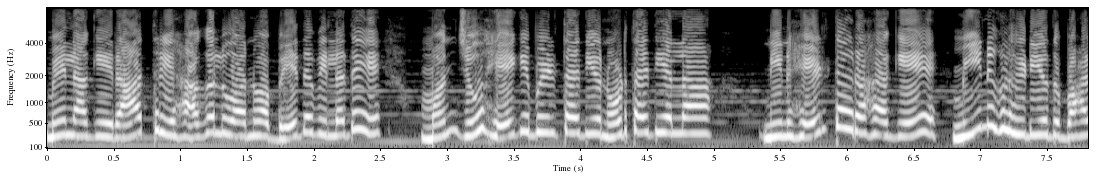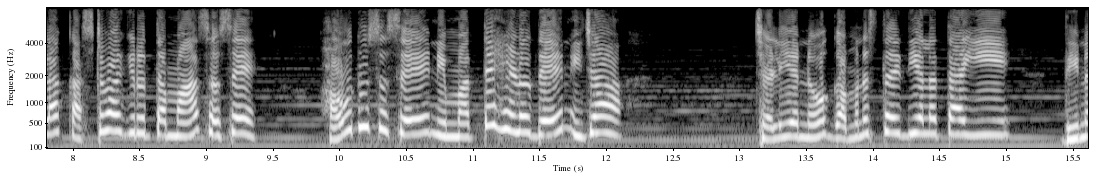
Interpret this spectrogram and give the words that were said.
ಮೇಲಾಗಿ ರಾತ್ರಿ ಹಗಲು ಅನ್ನುವ ಭೇದವಿಲ್ಲದೆ ಮಂಜು ಹೇಗೆ ಬೀಳ್ತಾ ಇದೆಯೋ ನೋಡ್ತಾ ಇದೆಯಲ್ಲ. ನೀನು ಹೇಳ್ತಾ ಇರೋ ಹಾಗೆ ಮೀನುಗಳು ಹಿಡಿಯೋದು ಬಹಳ ಕಷ್ಟವಾಗಿರುತ್ತಮ್ಮ ಸೊಸೆ. ಹೌದು ಸೊಸೆ, ನಿಮ್ಮತ್ತೆ ಹೇಳೋದೇ ನಿಜ. ಚಳಿಯನ್ನು ಗಮನಿಸ್ತಾ ಇದೆಯಲ್ಲ ತಾಯಿ. ದಿನ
